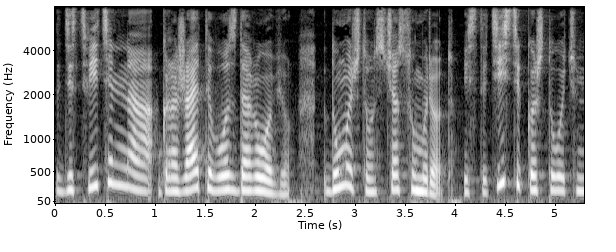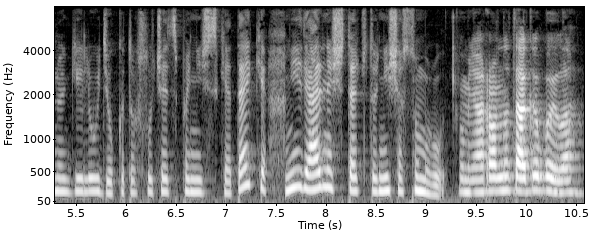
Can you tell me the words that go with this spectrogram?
действительно угрожает его здоровью, думает, что он сейчас умрет. И статистика, что очень многие люди, у которых случаются панические атаки, они реально считают, что они сейчас умрут. У меня ровно так и было.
